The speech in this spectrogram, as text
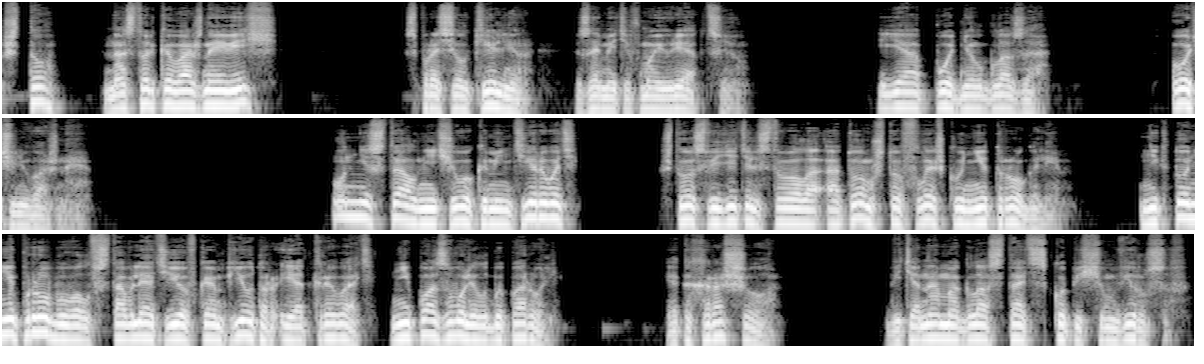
«Что, настолько важная вещь?» — спросил Кельнер, заметив мою реакцию. Я поднял глаза. «Очень важное». Он не стал ничего комментировать, что свидетельствовало о том, что флешку не трогали. Никто не пробовал вставлять ее в компьютер и открывать, не позволил бы пароль. Это хорошо, ведь она могла стать скопищем вирусов.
